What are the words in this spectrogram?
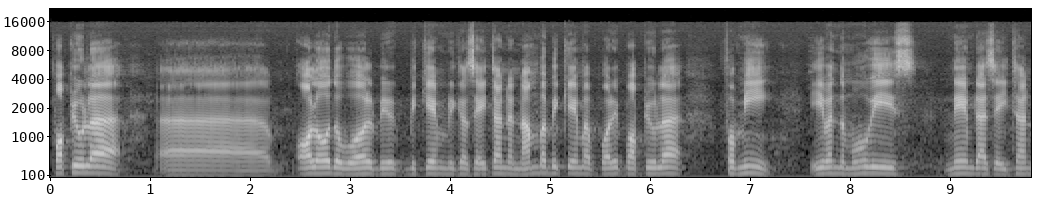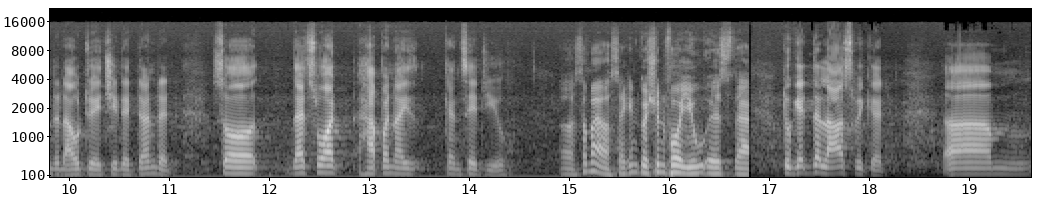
popular uh, all over the world be- became because 800 number became a very popular for me. Even the movie is named as 800, how to achieve 800. So that's what happened, I can say to you. Uh, so my second question for you is that To get the last wicket. Um,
